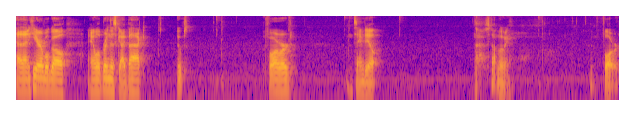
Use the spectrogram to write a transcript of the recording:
And then here we'll go and we'll bring this guy back. Oops. Forward. Same deal. Stop moving. Forward.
